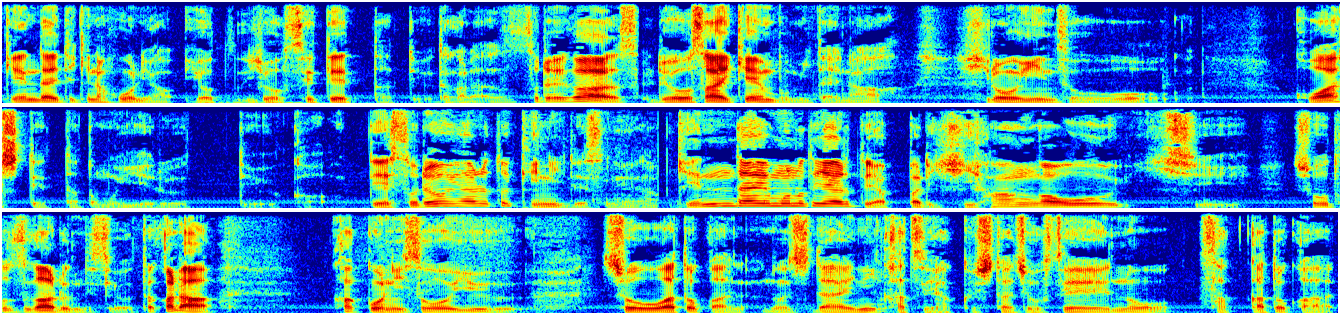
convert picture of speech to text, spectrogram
現代的な方に寄せてったっていうだからそれが良妻賢母みたいなヒロイン像を壊してったとも言えるっていうかでそれをやる時にですね現代ものでやるとやっぱり批判が多いし衝突があるんですよだから過去にそういう昭和とかの時代に活躍した女性の作家とか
